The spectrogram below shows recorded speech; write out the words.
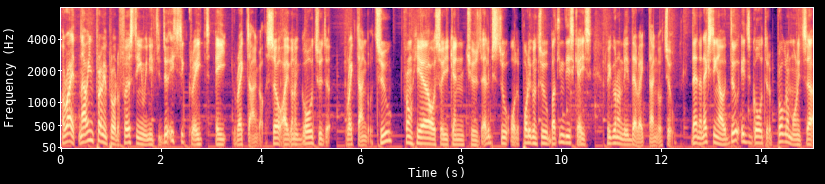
Alright, now in Premiere Pro, the first thing we need to do is to create a rectangle. So I'm gonna go to the rectangle tool. From here also you can choose the ellipse tool or the polygon tool, but in this case, we're gonna need the rectangle tool. Then the next thing I would do is go to the program monitor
